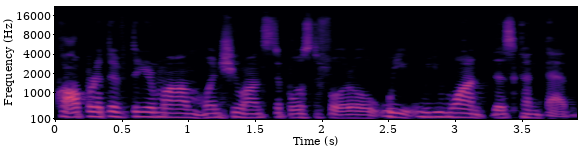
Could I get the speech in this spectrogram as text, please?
cooperative to your mom when she wants to post a photo. We we want this content.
